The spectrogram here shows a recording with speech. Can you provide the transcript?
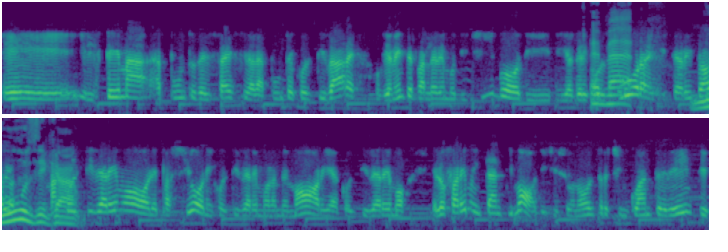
e il tema appunto del festival appunto è coltivare, ovviamente parleremo di cibo, di, di agricoltura e di territorio, musica. ma coltiveremo le passioni, coltiveremo la memoria, coltiveremo e lo faremo in tanti modi, ci sono oltre 50 eventi,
